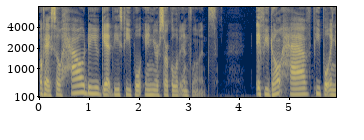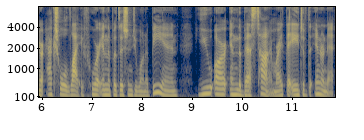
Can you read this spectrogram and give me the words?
Okay, so how do you get these people in your circle of influence? if you don't have people in your actual life who are in the positions you want to be in, you are in the best time, right? The age of the internet.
